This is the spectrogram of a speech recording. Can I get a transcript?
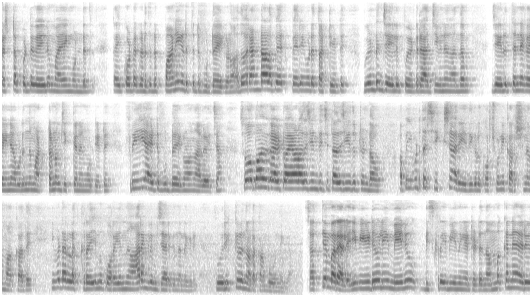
കഷ്ടപ്പെട്ട് വെയിലും മയം കൊണ്ട് കൈക്കോട്ടൊക്കെ എടുത്തിട്ട് പണി എടുത്തിട്ട് ഫുഡ് കഴിക്കണോ? അതോ രണ്ടാളെ പേരെയും കൂടെ തട്ടിയിട്ട് വീണ്ടും ജയിലിൽ പോയിട്ട് രാജീവിനകാന്തം ജയിലിൽ തന്നെ കഴിഞ്ഞ് അവിടുന്ന് മട്ടണും ചിക്കനും കൂട്ടിയിട്ട് ഫ്രീ ആയിട്ട് ഫുഡ് കഴിക്കണമെന്ന് ആലോചിച്ചാൽ സ്വാഭാവികമായിട്ടും അയാൾ അത് ചിന്തിച്ചിട്ട് അത് ചെയ്തിട്ടുണ്ടാവും. അപ്പോൾ ഇവിടുത്തെ ശിക്ഷാ രീതികൾ കുറച്ചുകൂടി കർശനമാക്കാതെ ഇവിടെയുള്ള ക്രൈം കുറയുന്ന ആരെങ്കിലും വിചാരിക്കുന്നുണ്ടെങ്കിൽ ഒരിക്കലും നടക്കാൻ പോകുന്നില്ല. സത്യം പറയാലോ ഈ വീഡിയോയിൽ ഈ മെനു ഡിസ്ക്രൈബ് ചെയ്യുന്ന കേട്ടിട്ട് നമുക്ക് തന്നെ ഒരു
